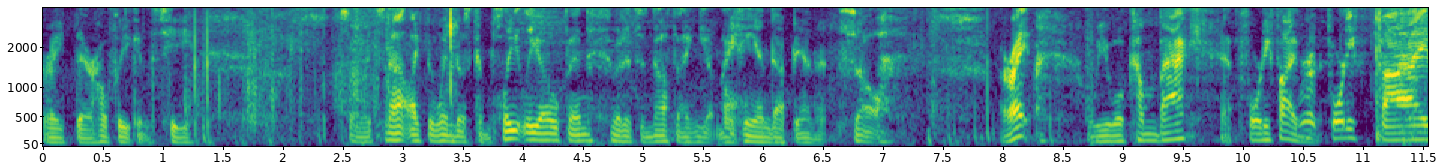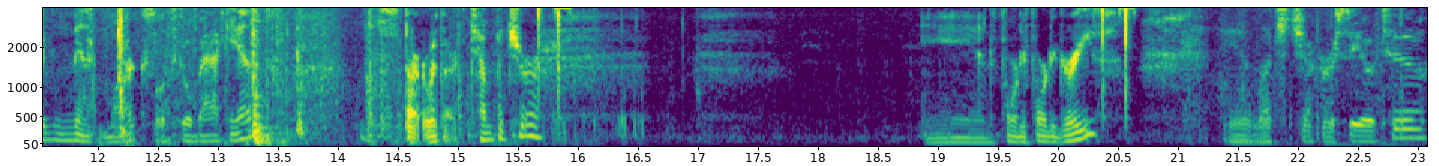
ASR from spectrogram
right there. Hopefully you can see. So it's not like the window's completely open, but it's enough that I can get my hand up in it. So, all right, we will come back at 45 We're at 45 minute mark, so let's go back in. Let's start with our temperature. And 44 degrees. And let's check our CO2.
